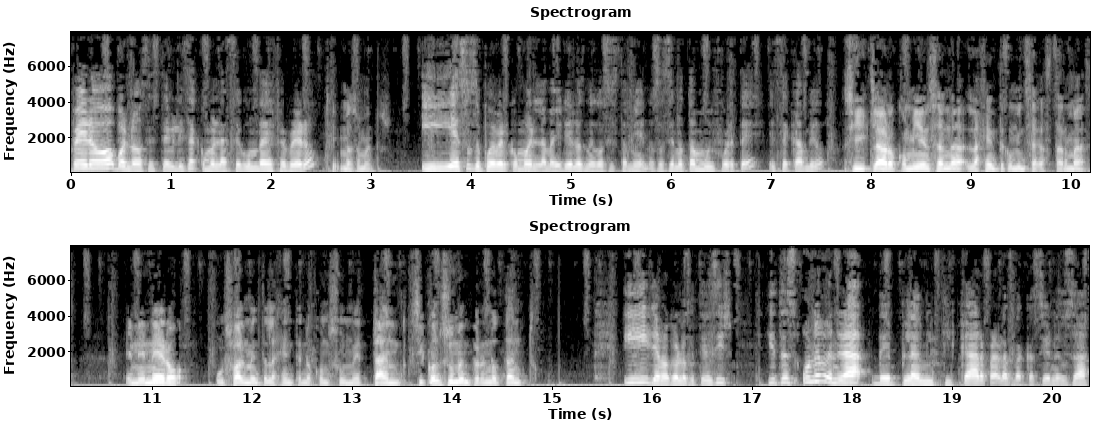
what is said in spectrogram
Pero, bueno, se estabiliza como en la segunda de febrero. Sí, más o menos. Y eso se puede ver como en la mayoría de los negocios también. O sea, se nota muy fuerte ese cambio. Sí, claro, comienzan a- la gente comienza a gastar más. En enero, usualmente la gente no consume tanto. Sí consumen, pero no tanto. Y ya me acuerdo lo que te iba a decir. Y entonces, una manera de planificar para las vacaciones, o sea,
